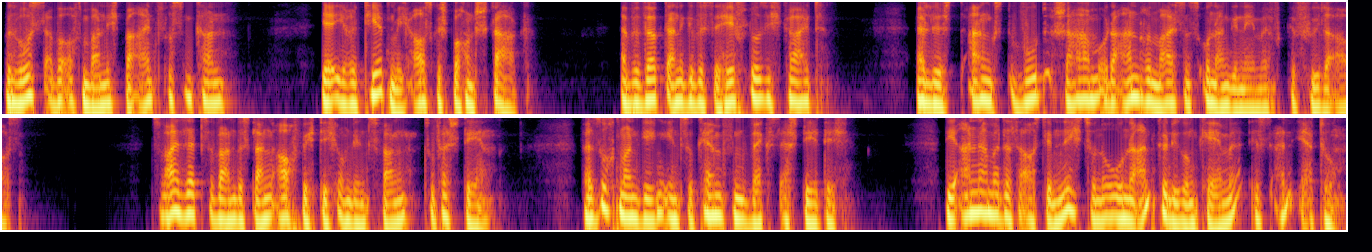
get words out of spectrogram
bewusst aber offenbar nicht beeinflussen kann. Er irritiert mich ausgesprochen stark. Er bewirkt eine gewisse Hilflosigkeit. Er löst Angst, Wut, Scham oder andere meistens unangenehme Gefühle aus. Zwei Sätze waren bislang auch wichtig, um den Zwang zu verstehen. Versucht man gegen ihn zu kämpfen, wächst er stetig. Die Annahme, dass er aus dem Nichts und ohne Ankündigung käme, ist ein Irrtum.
